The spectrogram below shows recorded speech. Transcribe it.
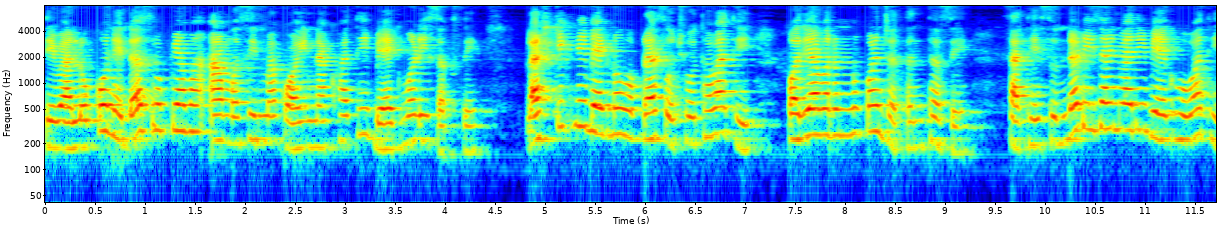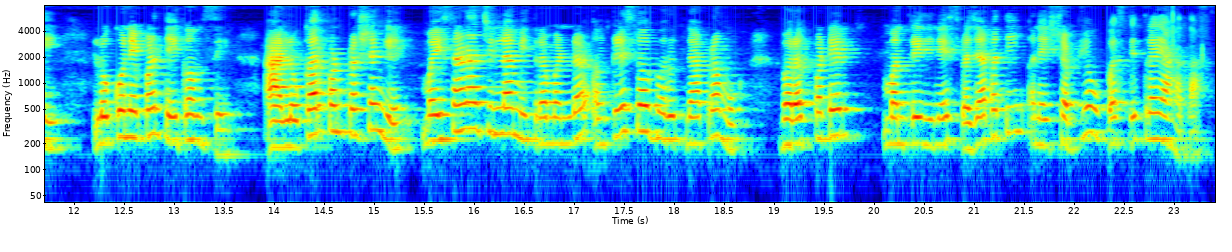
તેવા લોકોને દસ રૂપિયામાં આ મશીનમાં કોઈન નાખવાથી બેગ મળી શકશે. પ્લાસ્ટિકની બેગનો વપરાશ ઓછો થવાથી પર્યાવરણનું પણ જતન થશે. સાથે સુંદર ડિઝાઇનવાળી બેગ હોવાથી લોકોને પણ તે ગમશે. આ લોકાર્પણ પ્રસંગે મહેસાણા જિલ્લા મિત્ર મંડળ અંકલેશ્વર ભરૂચના પ્રમુખ ભરત પટેલ, મંત્રી દિનેશ પ્રજાપતિ અને સભ્યો ઉપસ્થિત રહ્યા હતા.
